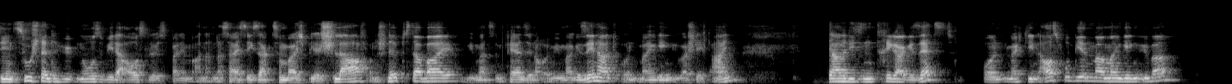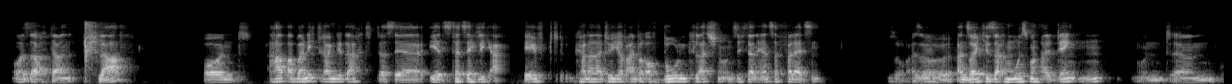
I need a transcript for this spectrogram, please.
den Zustand der Hypnose wieder auslöst bei dem anderen. Das heißt, ich sage zum Beispiel Schlaf und Schnips dabei, wie man es im Fernsehen auch irgendwie mal gesehen hat, und mein Gegenüber schläft ein. Ich habe diesen Trigger gesetzt und möchte ihn ausprobieren bei meinem Gegenüber und sage dann Schlaf und habe aber nicht dran gedacht, dass er jetzt tatsächlich schläft, kann er natürlich auch einfach auf Boden klatschen und sich dann ernsthaft verletzen. So, also mhm. an solche Sachen muss man halt denken und ähm,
